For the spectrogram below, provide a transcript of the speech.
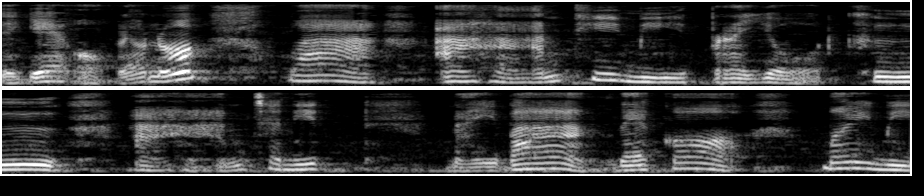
จะแยกออกแล้วเนาะว่าอาหารที่มีประโยชน์คืออาหารชนิด ไหนบ้าง และก็ไม่มี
